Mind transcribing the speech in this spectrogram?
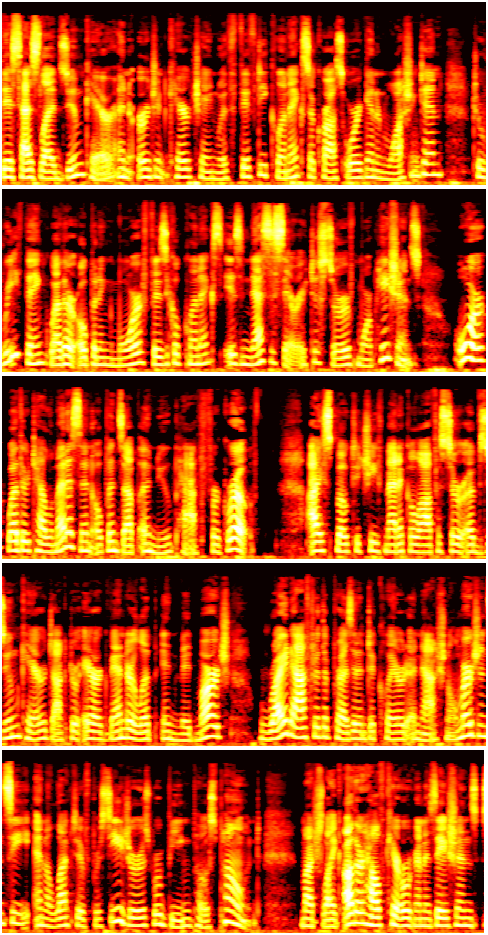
This has led ZoomCare, an urgent care chain with 50 clinics across Oregon and Washington, to rethink whether opening more physical clinics is necessary to serve more patients, or whether telemedicine opens up a new path for growth. I spoke to Chief Medical Officer of ZoomCare, Dr. Eric Vanderlip, in mid March, right after the president declared a national emergency and elective procedures were being postponed. Much like other healthcare organizations,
